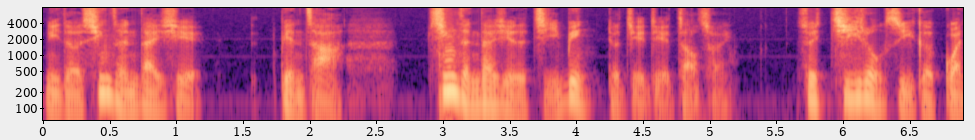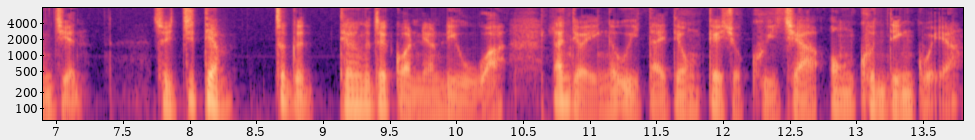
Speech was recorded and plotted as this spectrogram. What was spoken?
你的新陈代谢变差，新陈代谢的疾病就节节造出来。所以肌肉是一个关键，所以这点这个。听个这观念礼物啊，咱就应该为台中继续开车往垦丁过啊，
